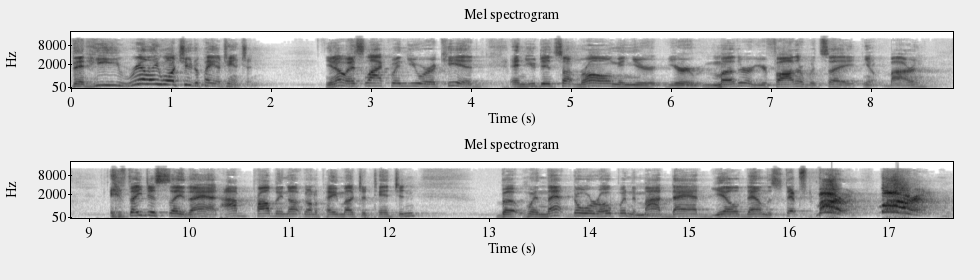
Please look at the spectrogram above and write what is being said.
that He really wants you to pay attention. You know, it's like when you were a kid and you did something wrong and your, your mother or your father would say, you know, Byron, if they just say that, I'm probably not going to pay much attention. But when that door opened and my dad yelled down the steps, Byron, Byron,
